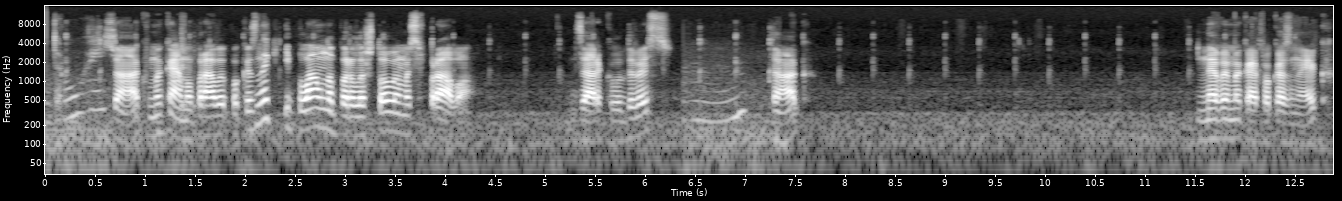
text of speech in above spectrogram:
Другий. Так, вмикаємо правий показник і плавно перелаштовуємось вправо. Дзеркало, дивись. Мгм. Так. Не вимикай показник.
